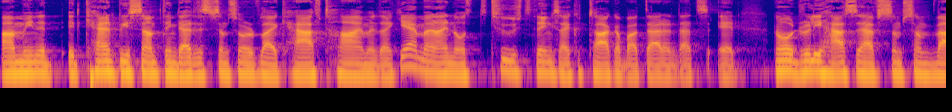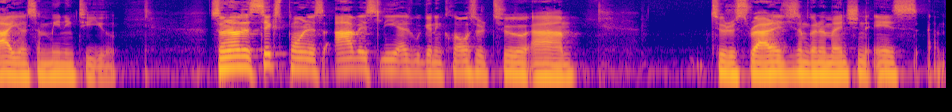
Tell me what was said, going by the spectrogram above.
I mean, it, it can't be something that is some sort of like half time and like, yeah, man, I know two things I could talk about that and that's it. No, it really has to have some some value and some meaning to you. So now the sixth point is obviously as we're getting closer to um, to the strategies I'm going to mention is um,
